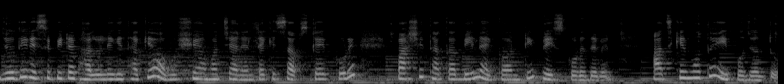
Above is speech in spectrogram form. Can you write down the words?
যদি রেসিপিটা ভালো লেগে থাকে, অবশ্যই আমার চ্যানেলটাকে সাবস্ক্রাইব করে পাশে থাকা বেল আইকনটি প্রেস করে দেবেন। আজকের মতো এই পর্যন্ত।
